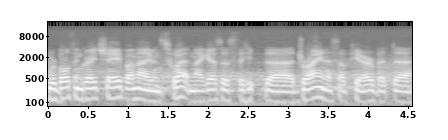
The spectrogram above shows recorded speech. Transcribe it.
we're both in great shape. I'm not even sweating. I guess it's the, the dryness up here, but uh,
